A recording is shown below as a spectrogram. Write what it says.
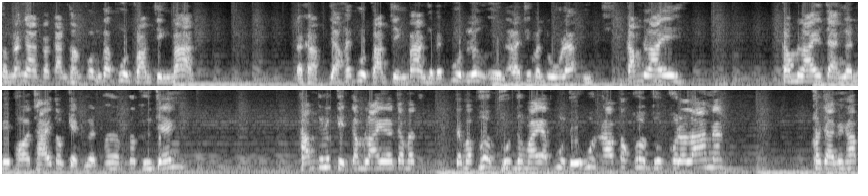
สำนักงานประกันสังคมก็พูดความจริงบ้างนะครับ อยากให้พูดความจริงบ้างอย่าไปพูดเรื่องอื่นอะไรที่มันดูแล้วกำไรกำไรแต่เงินไม่พอใช้ต้องเก็บเงินเพิ่มก็คือเจ๊งทำธุรกิจกำไรจะมาจะมาเพิ่มทุนทำไมอะพูดถึงหุ้นเราต้องเพิ่มทุนคนละล้านนะ เข้าใจไหมครับ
